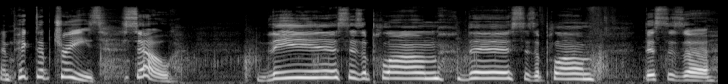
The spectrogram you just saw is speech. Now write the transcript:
and picked up trees. So, this is a plum, this is a plum, this is a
